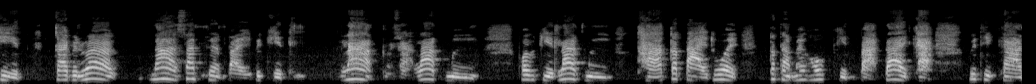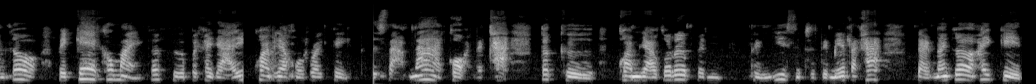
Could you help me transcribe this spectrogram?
กรีดกลายเป็นว่าหน้าสั้นเกินไปไปกรีด ลากนะคะลากมือ พอไปกรีดลากมือขาก็ตายด้วย ก็ทำให้เขากรีดปาดได้ค่ะ วิธีการก็ไปแก้เข้าใหม่ก็คือไปขยายความยาวของรอยกรีดเป็นสามหน้าก่อนนะคะ ก็คือความยาวก็เริ่มเป็นถึง 20เซนติเมตรละค่ะจากนั้นก็ให้กรีด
